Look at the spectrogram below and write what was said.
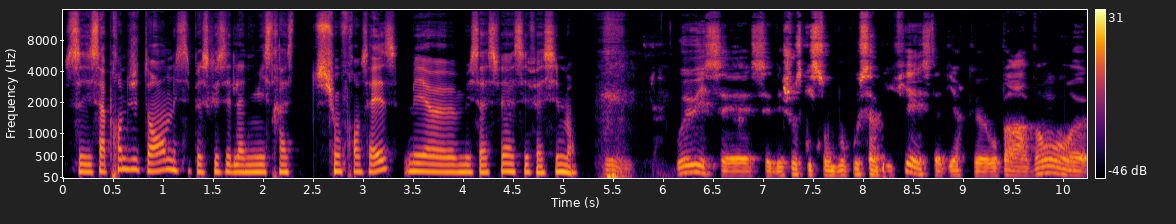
Ça prend du temps, mais c'est parce que c'est de l'administration française, mais euh, mais ça se fait assez facilement. Oui, oui, oui c'est c'est des choses qui sont beaucoup simplifiées. C'est-à-dire qu'auparavant, euh,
